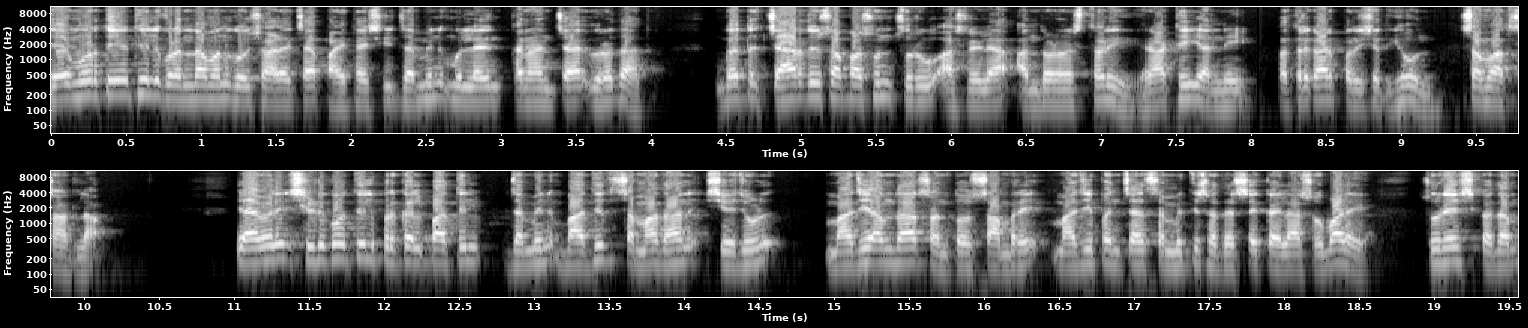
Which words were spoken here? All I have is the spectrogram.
देवमूर्ती येथील वृंदावन गोशाळेच्या पायथ्याशी जमीन मूल्यांकनांच्या विरोधात गत चार दिवसापासून सुरू असलेल्या आंदोलनस्थळी राठी यांनी पत्रकार परिषद घेऊन संवाद साधला. यावेळी शिडकोतील प्रकल्पातील जमीन बाधित समाधान शेजूळ माजी आमदार संतोष सांबरे माजी पंचायत समिती सदस्य कैलास उबाळे सुरेश कदम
